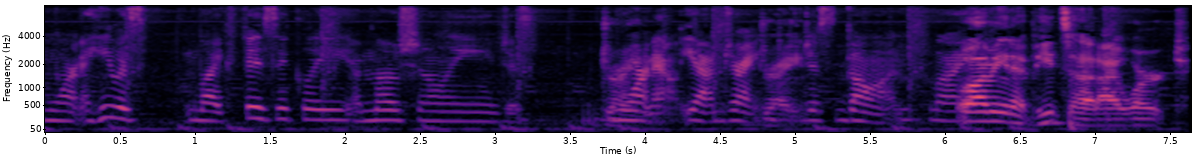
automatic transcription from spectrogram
worn. He was like physically, emotionally, just Drained. worn out. Yeah, drained. Drained. Just gone. Like. Well, I mean, at Pizza Hut, I worked,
